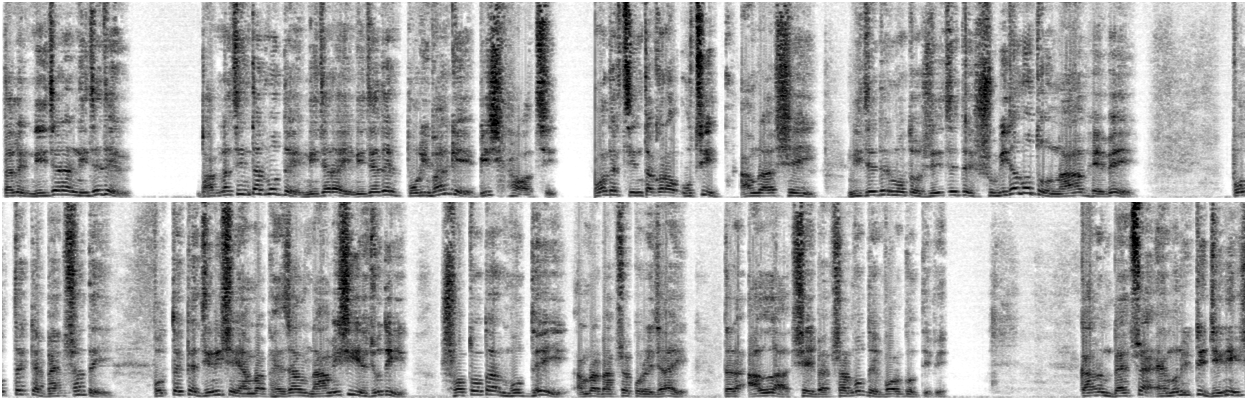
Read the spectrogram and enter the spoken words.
তাহলে নিজেরা নিজেদের ভাবনা চিন্তার মধ্যে নিজেরাই নিজেদের পরিবারকে বিষ খাওয়াচ্ছি। আমাদের চিন্তা করা উচিত আমরা সেই নিজেদের মতো, নিজেদের সুবিধা মতো না ভেবে প্রত্যেকটা ব্যবসাতেই, প্রত্যেকটা জিনিসে আমরা ভেজাল না মিশিয়ে যদি সততার মধ্যেই আমরা ব্যবসা করে যাই, তাহলে আল্লাহ সেই ব্যবসার মধ্যে বরকত দিবে। কারণ ব্যবসা এমন একটি জিনিস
